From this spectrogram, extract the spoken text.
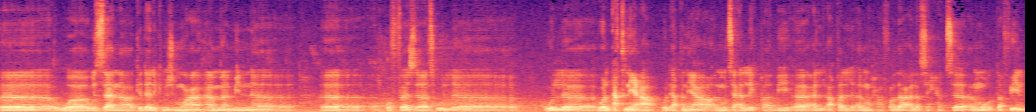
آه، ووزعنا كذلك مجموعة هامة من القفازات والأقنعة والأقنعة المتعلقة على الأقل المحافظة على صحة الموظفين.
